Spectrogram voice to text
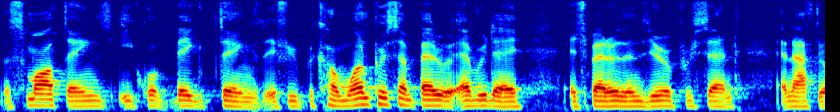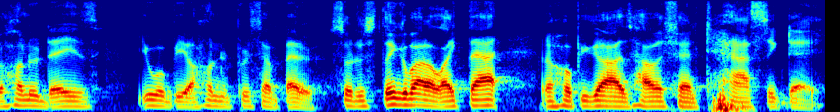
the small things equal big things. If you become 1% better every day, it's better than 0%. And after 100 days, you will be 100% better. So just think about it like that, and I hope you guys have a fantastic day.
